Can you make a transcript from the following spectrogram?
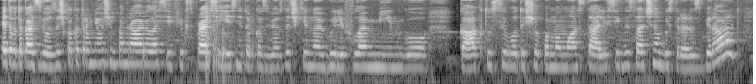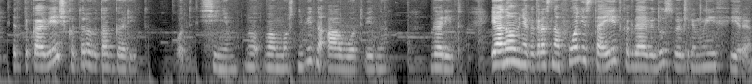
Это вот такая звездочка, которая мне очень понравилась. И в фикс прайсе есть не только звездочки, но и были фламинго, кактусы вот еще, по-моему, остались. Их достаточно быстро разбирают. Это такая вещь, которая вот так горит. Вот, синим. Ну, вам, может, не видно? А, вот, видно горит. И она у меня как раз на фоне стоит, когда я веду свои прямые эфиры.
